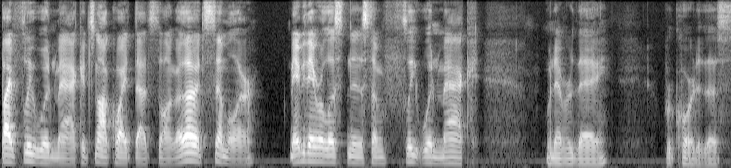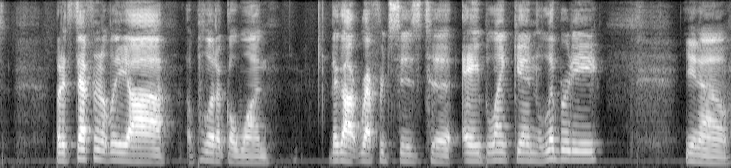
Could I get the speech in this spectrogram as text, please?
by Fleetwood Mac. It's not quite that song, although it's similar. Maybe they were listening to some Fleetwood Mac whenever they recorded this. But it's definitely uh, a political one. They got references to Abe Lincoln, liberty, you know,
